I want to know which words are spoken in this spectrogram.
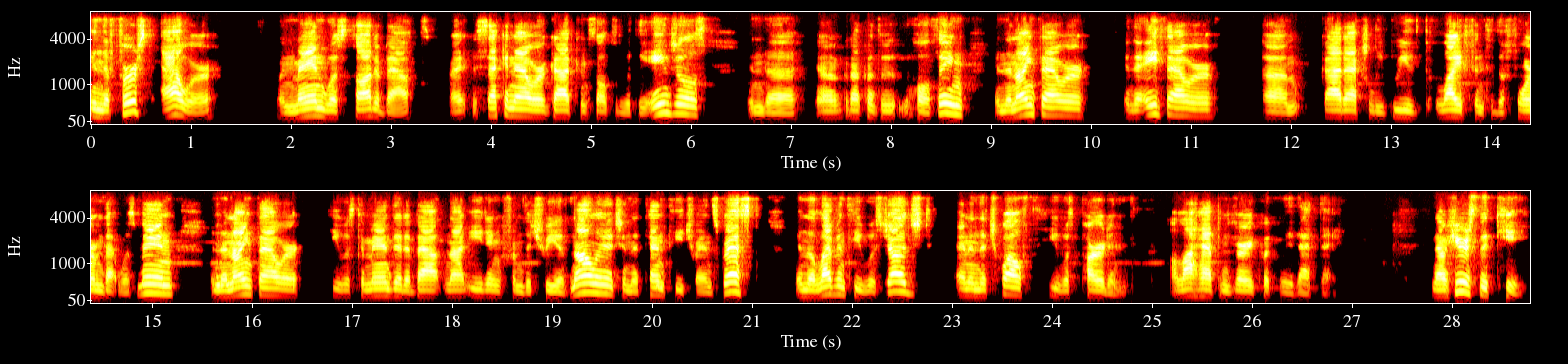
in the first hour, when man was thought about, right, the second hour, God consulted with the angels. In the, you know, not going through the whole thing. In the ninth hour, in the eighth hour, um, God actually breathed life into the form that was man. In the ninth hour, he was commanded about not eating from the tree of knowledge. In the tenth, he transgressed. In the eleventh, he was judged. And in the twelfth, he was pardoned. A lot happened very quickly that day. Now, here's the key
